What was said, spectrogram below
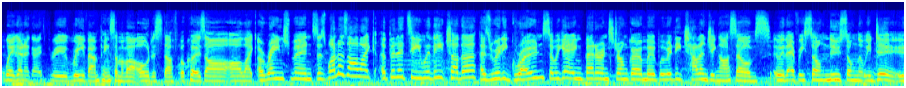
we're going to go through revamping some of our older stuff stuff because our, our like arrangements as well as our like ability with each other has really grown. So we're getting better and stronger, and we're, we're really challenging ourselves with every song, new song that we do.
